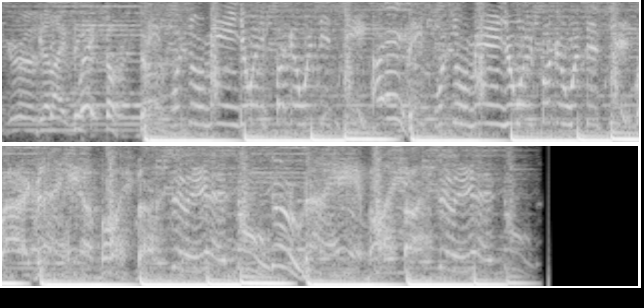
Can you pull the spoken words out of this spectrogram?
Girls, they're like, wait, So.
